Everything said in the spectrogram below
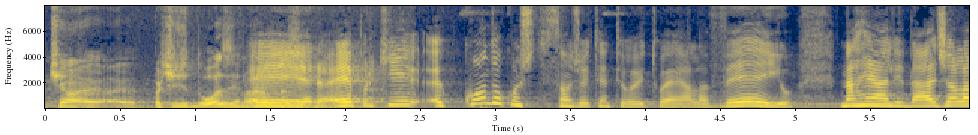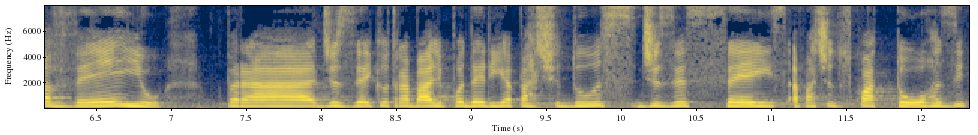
tinha a partir de 12, não era? Era, é porque é, quando a Constituição de 88 ela veio, na realidade ela veio para dizer que o trabalho poderia a partir dos 16, a partir dos 14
